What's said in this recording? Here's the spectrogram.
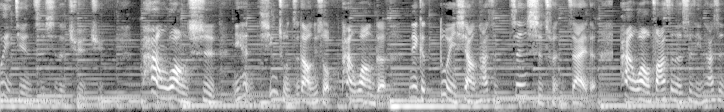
未见之事的确据”。盼望是你很清楚知道你所盼望的那个对象，它是真实存在的。盼望发生的事情，它是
